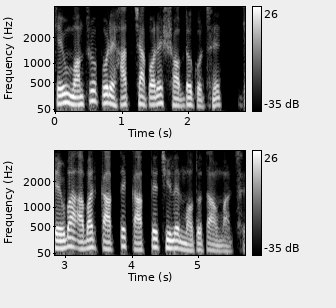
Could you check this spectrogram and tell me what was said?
কেউ মন্ত্র পড়ে হাত চাপড়ে শব্দ করছে, কেউ বা আবার কাঁপতে কাঁপতে চিলের মতো তাও মারছে।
